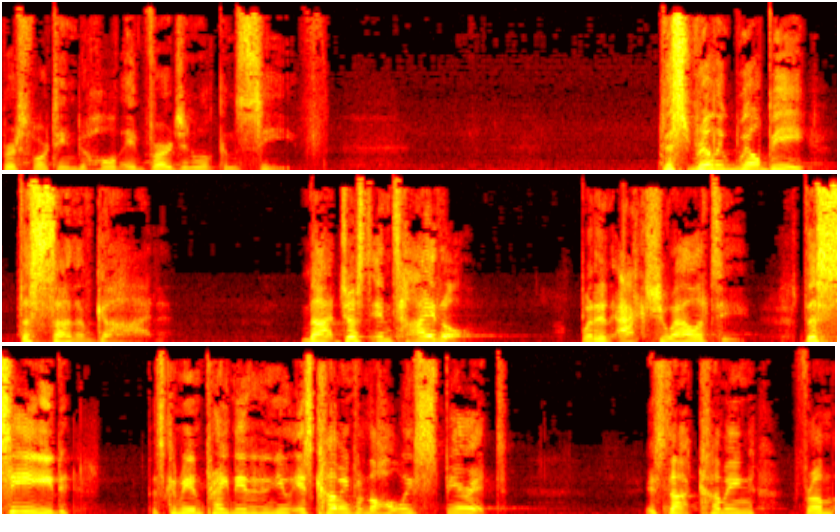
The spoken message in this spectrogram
verse 14 Behold, a virgin will conceive. This really will be the Son of God. Not just in title, but in actuality. The seed that's going to be impregnated in you is coming from the Holy Spirit. It's not coming from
